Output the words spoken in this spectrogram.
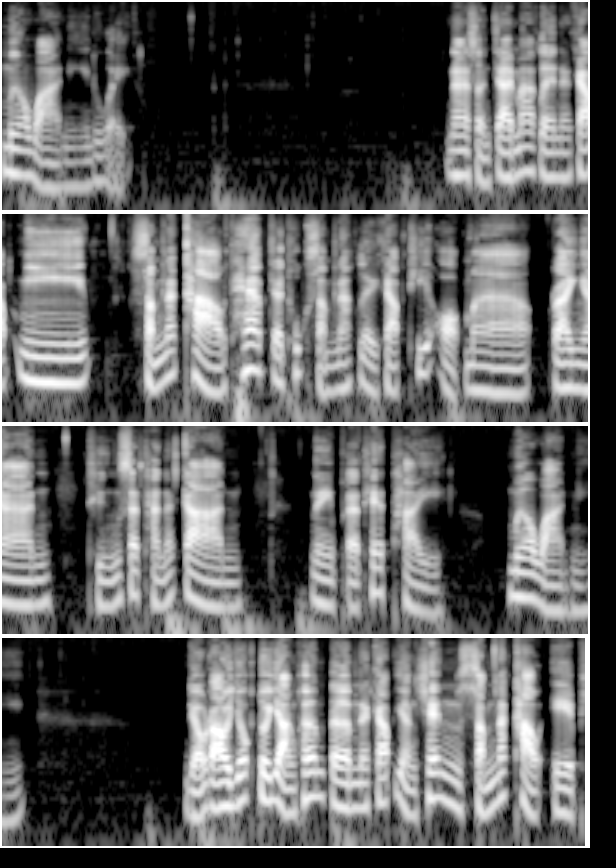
เมื่อวานนี้ด้วย น่าสนใจมากเลยนะครับ มีสำนักข่าวแทบจะทุกสำนักเลยครับ ที่ออกมารายงานถึงสถานการณ์ในประเทศไทยเมื่อวานนี้ เดี๋ยวเรายกตัวอย่างเพิ่มเติมนะครับ อย่างเช่นสำนักข่าว AP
